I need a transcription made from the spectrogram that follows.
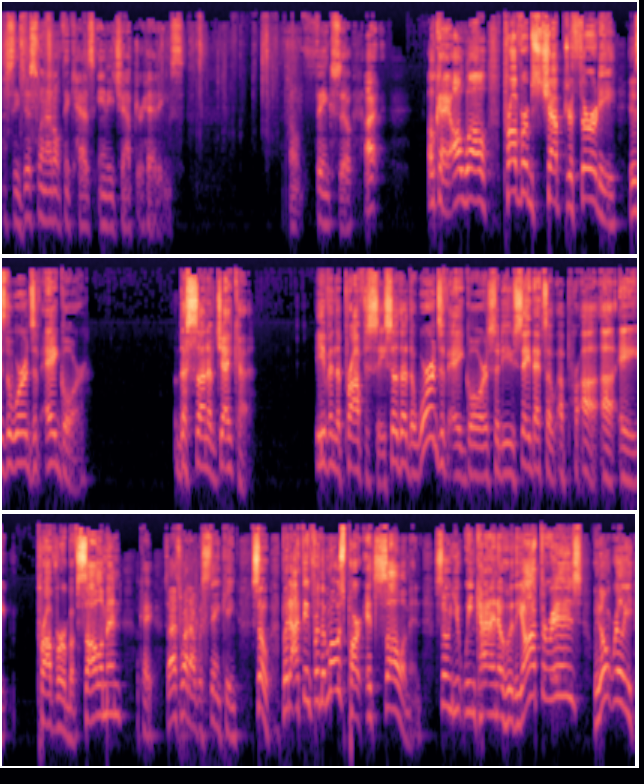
see, this one I don't think has any chapter headings. I don't think so. I, okay. Oh, well, Proverbs chapter 30 is the words of Agur, the son of Jakeh even the prophecy. So they're the words of Agur. So do you say that's a, a, a, uh, uh, a proverb of Solomon. Okay, so that's what I was thinking. So, but I think for the most part, it's Solomon. So you, we kind of know who the author is. We don't really,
